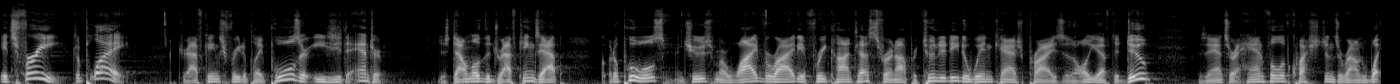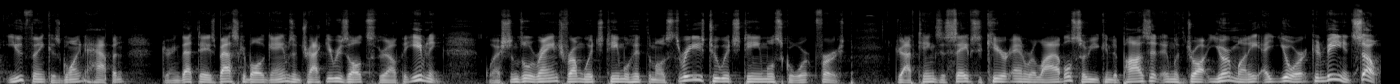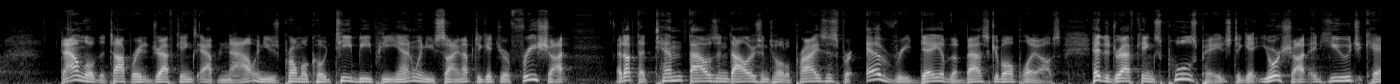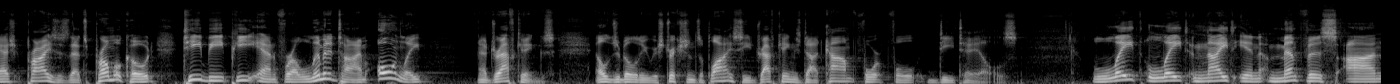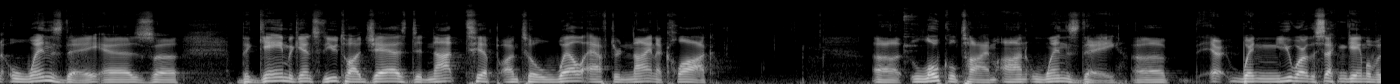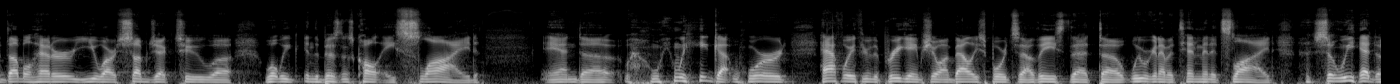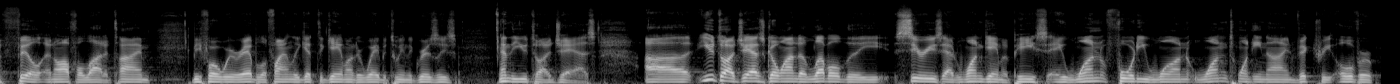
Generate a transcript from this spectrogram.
it's free to play. DraftKings free to play pools are easy to enter. Just download the DraftKings app. Go to pools and choose from a wide variety of free contests for an opportunity to win cash prizes. All you have to do is answer a handful of questions around what you think is going to happen during that day's basketball games and track your results throughout the evening. Questions will range from which team will hit the most threes to which team will score first. DraftKings is safe, secure, and reliable, so you can deposit and withdraw your money at your convenience. So, download the top rated DraftKings app now and use promo code TBPN when you sign up to get your free shot at up to $10,000 in total prizes for every day of the basketball playoffs. Head to DraftKings Pools page to get your shot at huge cash prizes. That's promo code TBPN for a limited time only at DraftKings. Eligibility restrictions apply. See DraftKings.com for full details. Late, late night in Memphis on Wednesday as. Uh, the game against the Utah Jazz did not tip until well after 9 o'clock uh, local time on Wednesday. Uh, when you are the second game of a doubleheader, you are subject to uh, what we in the business call a slide. And uh, we got word halfway through the pregame show on Bally Sports Southeast that uh, we were going to have a 10 minute slide. So we had to fill an awful lot of time before we were able to finally get the game underway between the Grizzlies and the Utah Jazz. Uh, Utah Jazz go on to level the series at one game apiece, a 141 129 victory over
